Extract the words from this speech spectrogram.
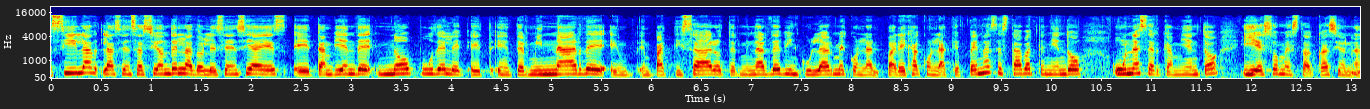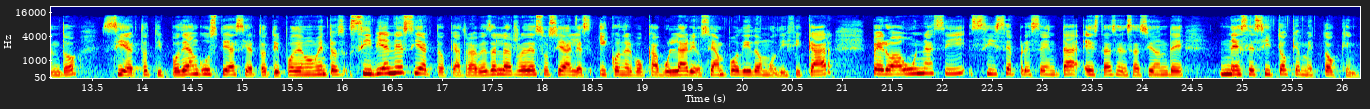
sí la, la sensación de la adolescencia es eh, también de no pude le- eh, eh, terminar de em- empatizar o terminar de vincularme con la pareja con la que apenas estaba teniendo un acercamiento y eso me está ocasionando cierto tipo de angustia, cierto tipo de momentos. Si bien es cierto que a través de las redes sociales y con el vocabulario se han podido modificar, pero aún así sí se presenta esta sensación de necesito que me toquen,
